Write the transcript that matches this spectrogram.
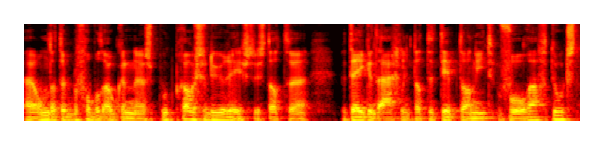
Uh, omdat er bijvoorbeeld ook een uh, spoedprocedure is. Dus dat uh, betekent eigenlijk dat de tip dan niet vooraf toetst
